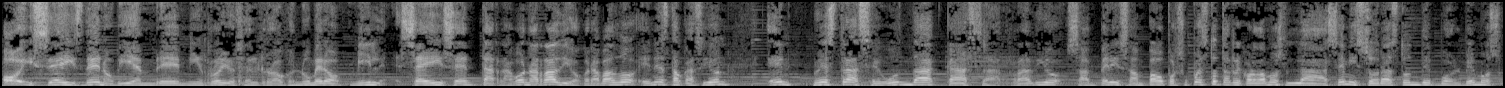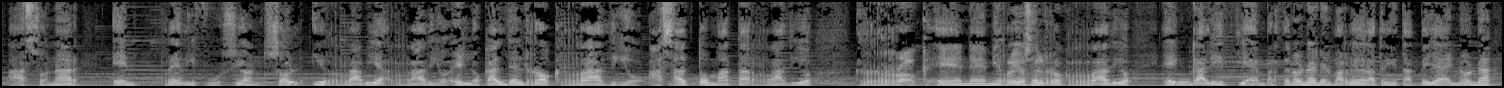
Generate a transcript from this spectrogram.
Hoy 6 de noviembre, Mi Rollo es el Rock número 1006 en Tarragona Radio, grabado en esta ocasión en nuestra segunda casa, Radio San Pere y San Pau. Por supuesto, te recordamos las emisoras donde volvemos a sonar en redifusión. Sol y Rabia Radio, el local del rock radio, Asalto Mata Radio Rock, en eh, Mi Rollo es el Rock Radio, en Galicia, en Barcelona, en el barrio de la Trinidad Bella, en Ona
